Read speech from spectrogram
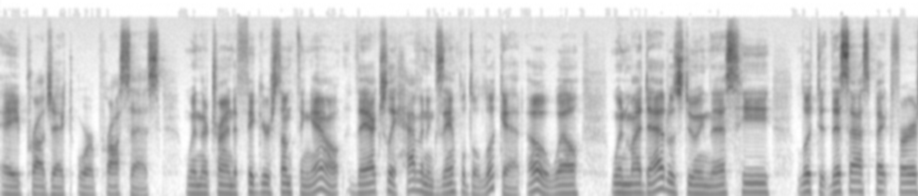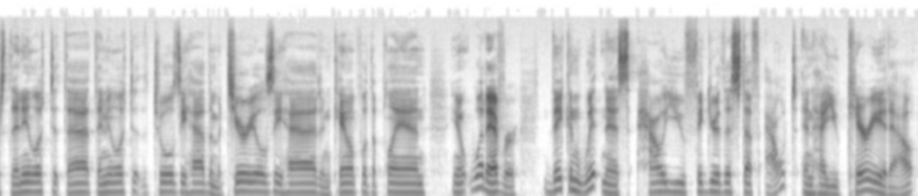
a project or a process. When they're trying to figure something out, they actually have an example to look at. Oh, well, when my dad was doing this, he looked at this aspect first, then he looked at that, then he looked at the tools he had, the materials he had, and came up with a plan, you know, whatever. They can witness how you figure this stuff out and how you carry it out,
